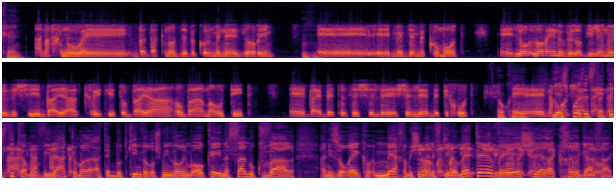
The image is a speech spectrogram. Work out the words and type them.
כן. אנחנו אה, בדקנו את זה בכל מיני אזורים mm-hmm. אה, אה, ומקומות. אה, לא, לא ראינו ולא גילינו איזושהי בעיה קריטית או בעיה, או בעיה מהותית. בהיבט הזה של, של בטיחות. אוקיי. נכון יש פה איזה סטטיסטיקה מובילה? כלומר, אתם בודקים ורושמים ואומרים, אוקיי, נסענו כבר, אני זורק, 150 לא, אלף קילומטר, ויש רגע, רק חריגה לא. אחת.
